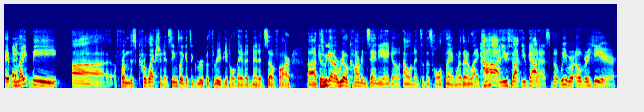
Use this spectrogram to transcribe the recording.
It might be uh, from this collection. It seems like it's a group of three people they've admitted so far. Because uh, we got a real Carmen Sandiego element to this whole thing where they're like, haha, you thought you got us, but we were over here.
